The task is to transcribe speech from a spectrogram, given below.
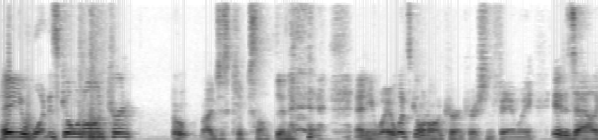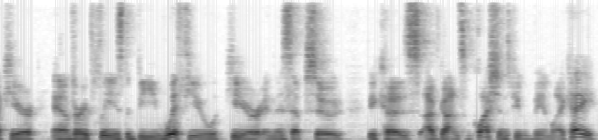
Hey, what is going on, current? Oh, I just kicked something. anyway, what's going on, current Christian family? It is Alec here, and I'm very pleased to be with you here in this episode because I've gotten some questions. People being like, "Hey,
